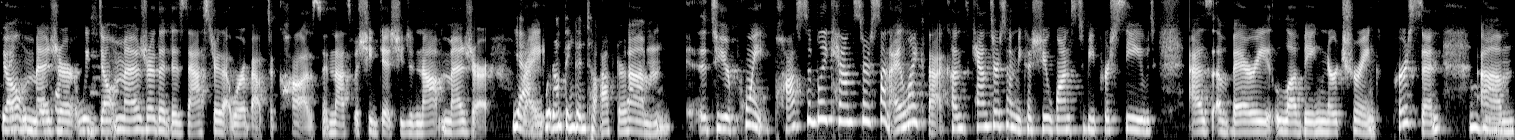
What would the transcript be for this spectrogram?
We don't measure we don't measure the disaster that we're about to cause and that's what she did she did not measure Yeah, right? we don't think until after. um to your point possibly cancer sun i like that Can- cancer sun because she wants to be perceived as a very loving nurturing person Mhm. um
